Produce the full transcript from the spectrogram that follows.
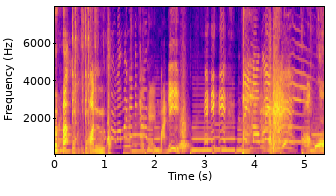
มันหลอนออนโอเคมาดิไม่ลองเล่นของกู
